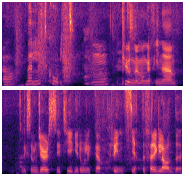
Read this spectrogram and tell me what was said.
Ja, väldigt coolt. Kul med många fina liksom jersey-tyg i olika prints. Jättefärgglad.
